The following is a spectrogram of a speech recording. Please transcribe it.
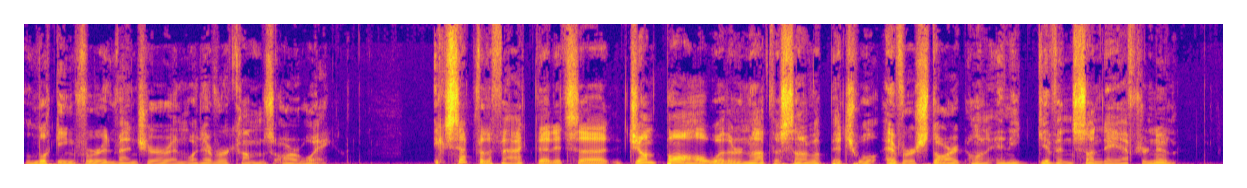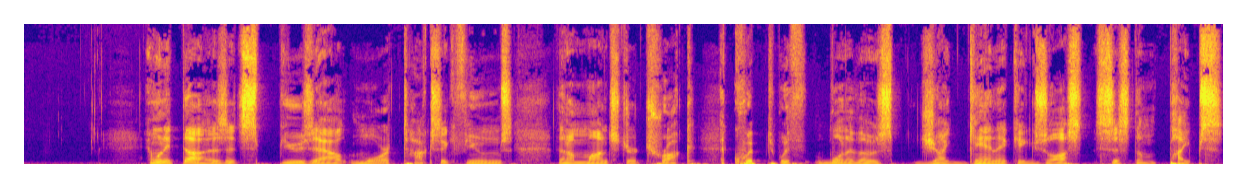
looking for adventure and whatever comes our way. Except for the fact that it's a jump ball whether or not the son of a bitch will ever start on any given Sunday afternoon. And when it does, it's spews out more toxic fumes than a monster truck equipped with one of those gigantic exhaust system pipes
